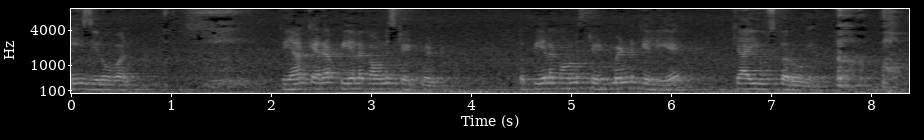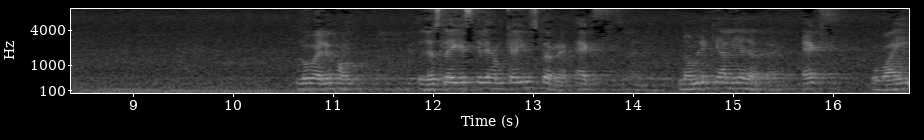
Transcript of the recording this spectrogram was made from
ई ज़ीरो वन तो यहाँ कह रहा है पीएल अकाउंट स्टेटमेंट तो पीएल अकाउंट स्टेटमेंट के लिए क्या यूज़ करोगे नो वैल्यू फाउंड तो जस्ट लाइक इसके लिए हम क्या यूज़ कर रहे हैं एक्स नॉर्मली क्या लिया जाता है एक्स वाई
